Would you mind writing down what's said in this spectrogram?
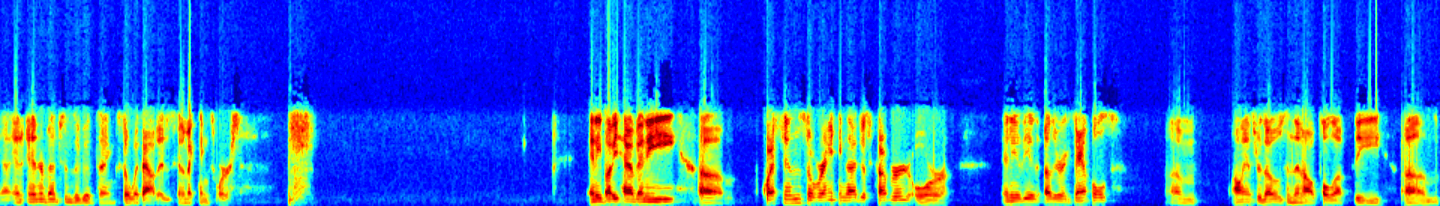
Yeah, and intervention's a good thing. So without it, it's going to make things worse. Anybody have any um, questions over anything that I just covered or any of the other examples? Um, I'll answer those and then I'll pull up the, um,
